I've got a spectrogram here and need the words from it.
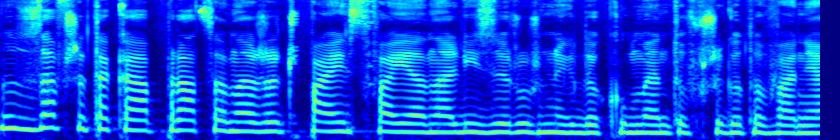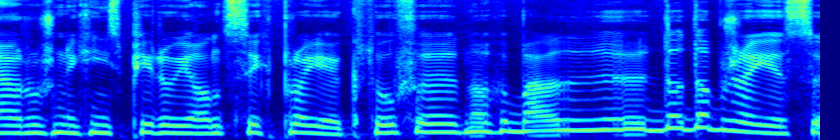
no zawsze taka praca na rzecz państwa i analizy różnych dokumentów, przygotowania różnych inspirujących projektów, e, no chyba e, do, dobrze jest,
